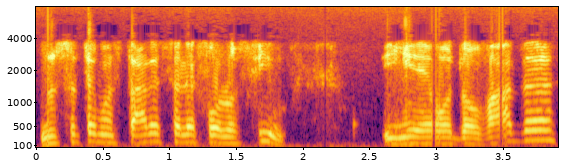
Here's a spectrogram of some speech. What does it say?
Nu suntem în stare să le folosim. E o dovadă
